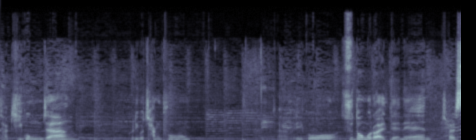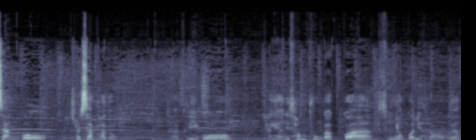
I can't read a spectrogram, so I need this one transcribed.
자 기공장 그리고 장풍 자 그리고 수동으로 할 때는 철상고 철산파동 자 그리고 당연히 선풍각과 승용권이 들어가고요.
